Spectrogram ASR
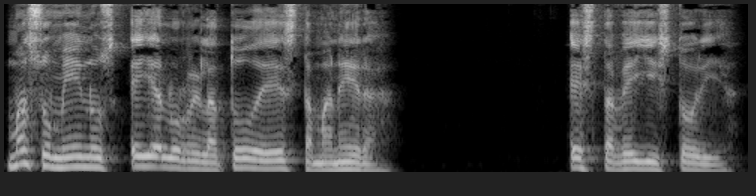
Más o menos ella lo relató de esta manera esta bella historia.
